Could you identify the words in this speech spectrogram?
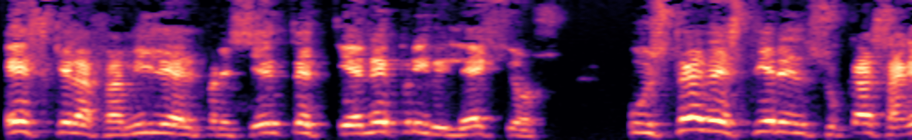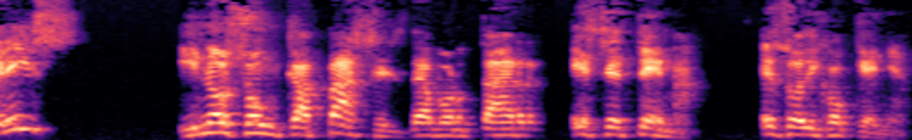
Es que la familia del presidente tiene privilegios. Ustedes tienen su casa gris y no son capaces de abortar ese tema. Eso dijo Kenia.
